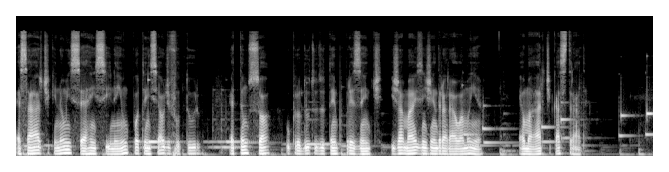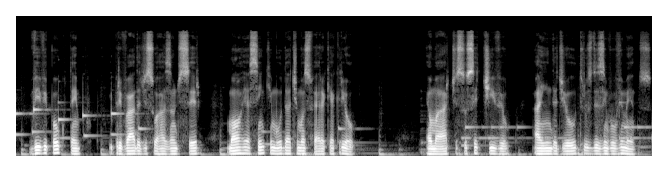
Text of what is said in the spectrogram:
Essa arte que não encerra em si nenhum potencial de futuro é tão só o produto do tempo presente e jamais engendrará o amanhã é uma arte castrada. Vive pouco tempo e, privada de sua razão de ser, morre assim que muda a atmosfera que a criou. É uma arte suscetível ainda de outros desenvolvimentos.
